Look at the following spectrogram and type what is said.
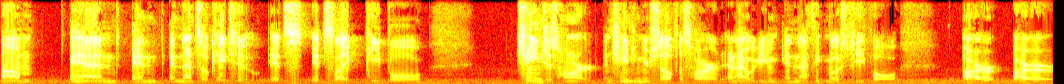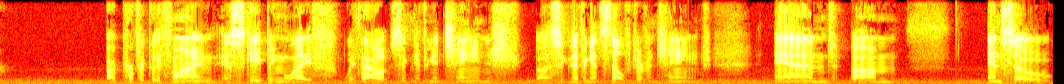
um, and and and that's okay too. It's it's like people change is hard, and changing yourself is hard. And I would, and I think most people are are are perfectly fine escaping life without significant change, uh, significant self-driven change, and um, and so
